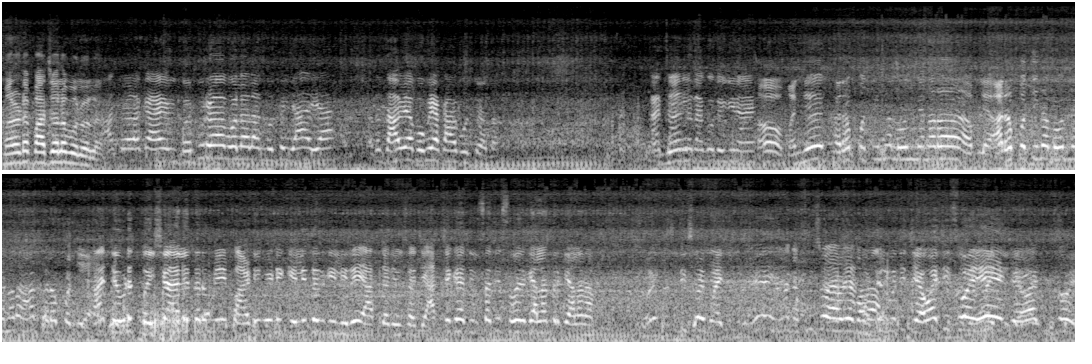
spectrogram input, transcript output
मला वाटतं पाच वेळा बोलवलं. आज वेळा काय भरपूर वेळा बोलायला बोलतो या या. आता जाऊया बघूया काय बोलतोय आता. काय चांगलं दाखवतोय की नाही? हो म्हणजे खरबपतीनं लोन देणारा आपल्या अरबपतीला लोन देणारा हा खरबपती आहे. काय तेवढेच पैसे आले तर मी पार्टी बिटी केली तर गेली रे आजच्या दिवसाची. आजच्या काय दिवसाची सोय केला तर केला ना. सोय कसली सोय पाहिजे? ह्याला कसली सोय हवी आहे? हॉटेलमध्ये जेवायची सोय आहे जेवायची सोय.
